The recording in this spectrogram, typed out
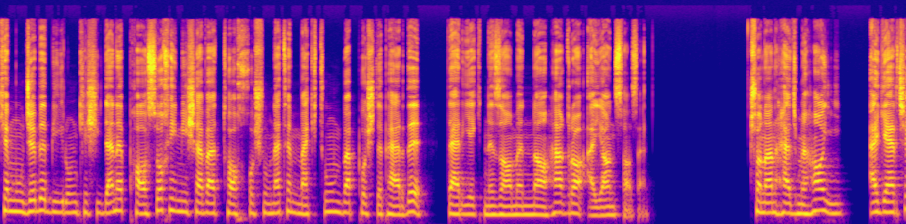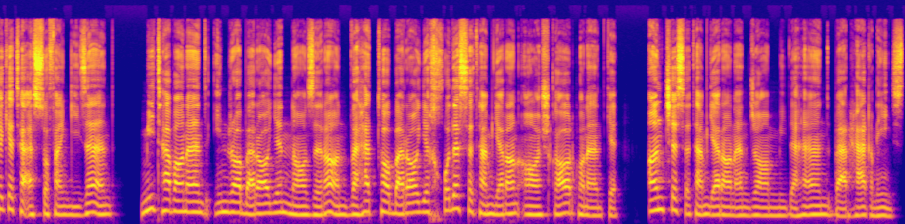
که موجب بیرون کشیدن پاسخی می شود تا خشونت مکتوم و پشت پرده در یک نظام ناحق را عیان سازد. چنان حجمه هایی اگرچه که تأصف انگیزند می توانند این را برای ناظران و حتی برای خود ستمگران آشکار کنند که آنچه ستمگران انجام می دهند بر حق نیست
